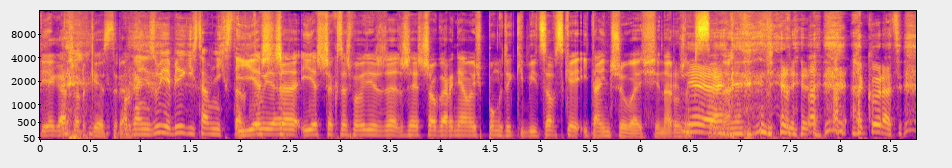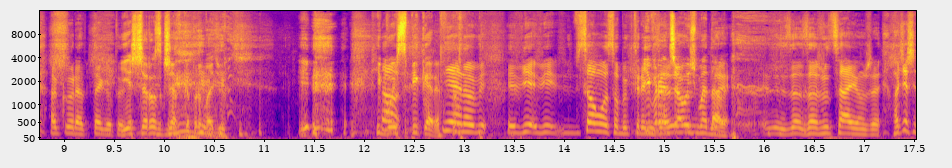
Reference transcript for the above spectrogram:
Biegacz orkiestra. Organizuje biegi, sam nich startuje. I jeszcze, i jeszcze chcesz powiedzieć, że, że jeszcze ogarniałeś punkty kibicowskie i tańczyłeś na różnych nie, scenach. Nie, nie, nie. Akurat, akurat tego to... Jeszcze rozgrzewkę prowadziłeś. I no, byłeś speakerem. Nie no, wie, wie, są osoby, które... I wręczałeś medale. Za, zarzucają, że... Chociaż,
